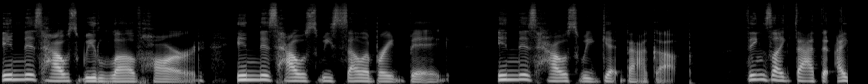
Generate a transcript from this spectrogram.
in this house, we love hard. In this house, we celebrate big. In this house, we get back up. Things like that, that I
